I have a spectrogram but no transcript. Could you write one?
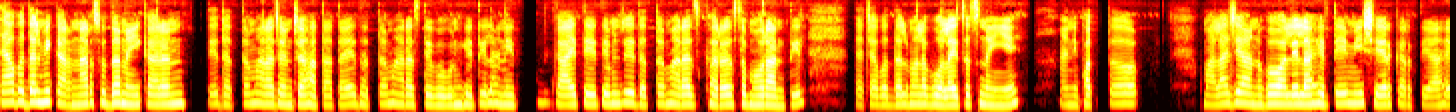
त्याबद्दल मी करणारसुद्धा नाही कारण ते दत्त महाराजांच्या हातात आहे. दत्त महाराज ते बघून घेतील आणि काय ते ते म्हणजे दत्त महाराज खरं समोर आणतील. त्याच्याबद्दल मला बोलायचंच नाही आहे आणि फक्त मला जे अनुभव आलेला आहे ते मी शेअर करते आहे.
